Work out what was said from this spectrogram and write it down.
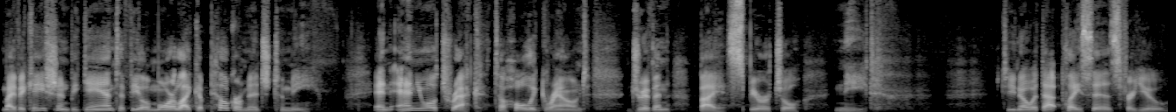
my vacation began to feel more like a pilgrimage to me, an annual trek to holy ground driven by spiritual need. Do you know what that place is for you?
